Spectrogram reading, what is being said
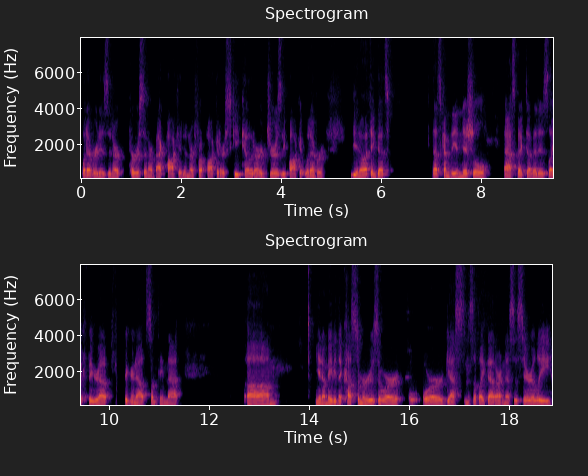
whatever it is in our purse, in our back pocket, in our front pocket, our ski coat, our jersey pocket, whatever. You know, I think that's that's kind of the initial aspect of it is like figure out figuring out something that um you know maybe the customers or or guests and stuff like that aren't necessarily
